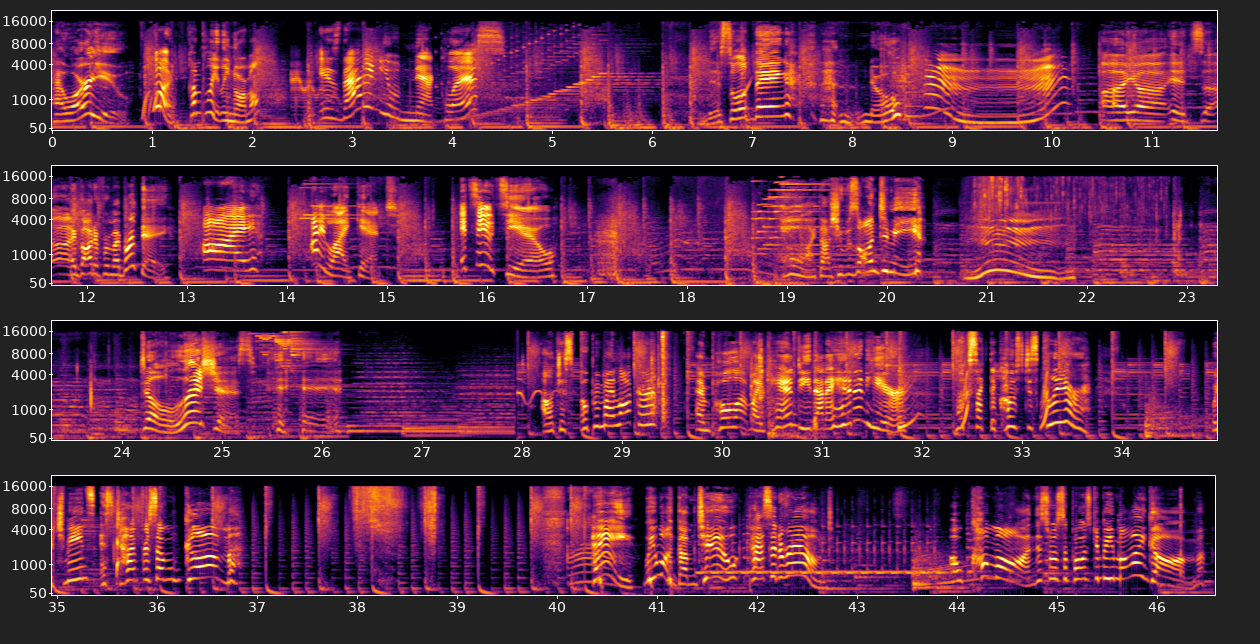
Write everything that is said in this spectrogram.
How are you? Good. Completely normal. Is that a new necklace? This old thing? nope. Hmm. I, uh, it's, uh, I got it for my birthday. I… I like it. It suits you. Oh, I thought she was onto me. Mmm. Delicious! I'll just open my locker and pull out my candy that I hid in here. Looks like the coast is clear. Which means it's time for some gum! Hey! We want gum too! Pass it around! Oh, come on! This was supposed to be my gum!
